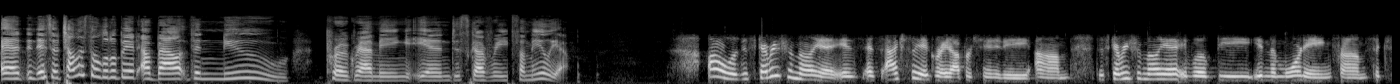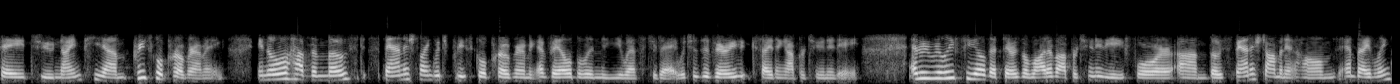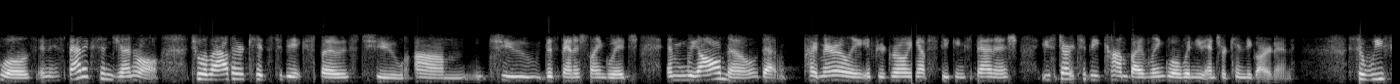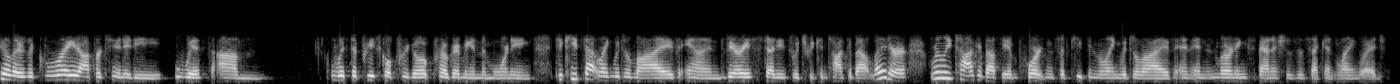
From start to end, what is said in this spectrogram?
And, and so tell us a little bit about the new programming in Discovery Familia. Oh well, Discovery Familia is it's actually a great opportunity. Um, Discovery Familia it will be in the morning from 6 a to 9 p.m. preschool programming, and it will have the most Spanish language preschool programming available in the U.S. today, which is a very exciting opportunity. And we really feel that there's a lot of opportunity for um, both Spanish dominant homes and bilinguals and Hispanics in general to allow their kids to be exposed to um, to the Spanish language. And we all know that primarily, if you're growing up speaking Spanish, you start to become bilingual when you enter kindergarten. So we feel there's a great opportunity with um, with the preschool pro- programming in the morning to keep that language alive and various studies which we can talk about later really talk about the importance of keeping the language alive and, and learning Spanish as a second language.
